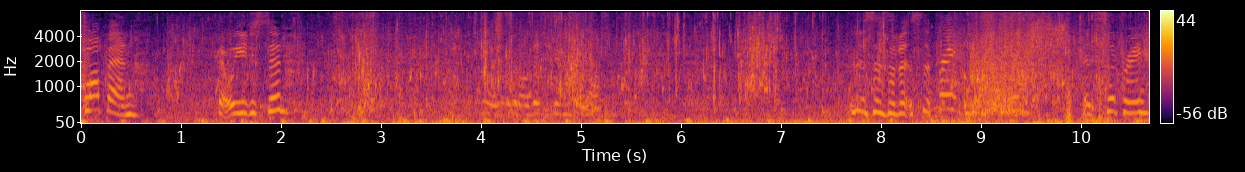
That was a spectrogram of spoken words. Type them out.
Flopping. Is that what you just did? This is a bit slippery. It's slippery.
